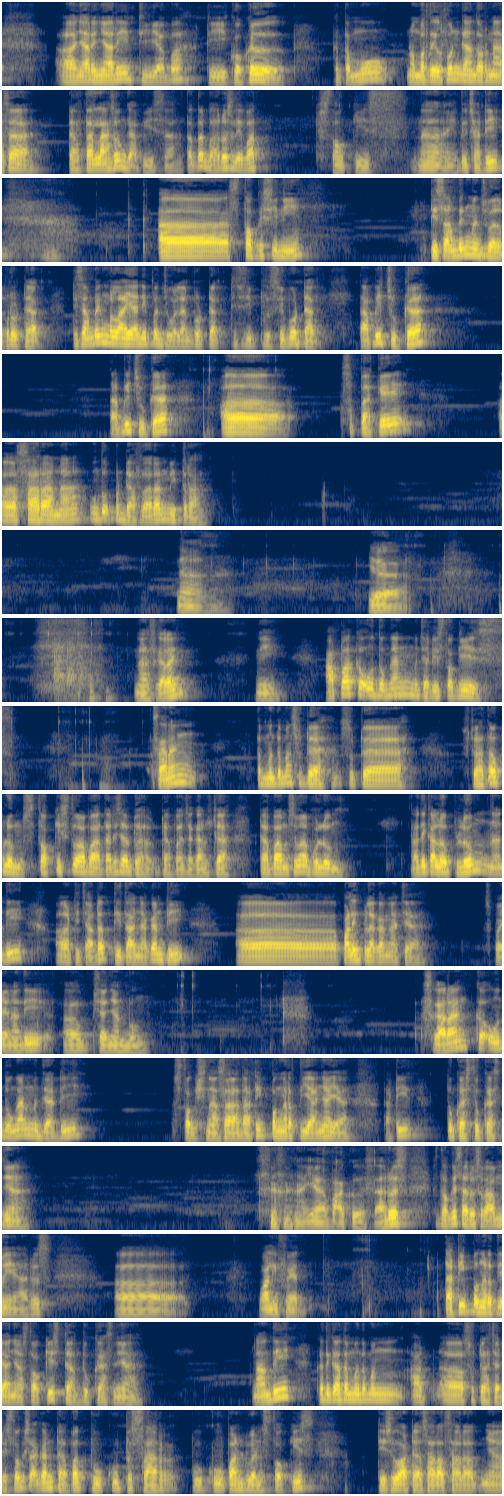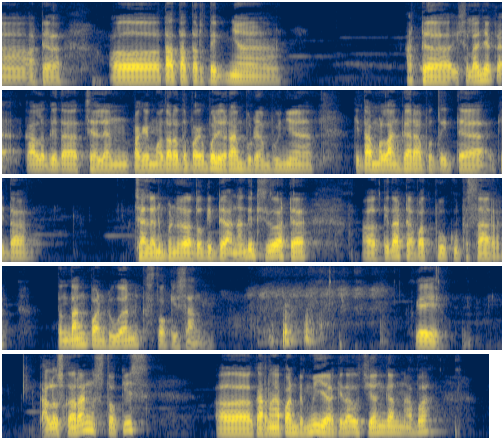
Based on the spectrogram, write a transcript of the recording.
nyari-nyari uh, di apa di Google ketemu nomor telepon kantor NASA. Daftar langsung nggak bisa tetap harus lewat stokis nah itu jadi uh, stokis ini di samping menjual produk di samping melayani penjualan produk distribusi produk tapi juga tapi juga uh, sebagai uh, sarana untuk pendaftaran mitra. Nah, ya. Nah, sekarang nih, apa keuntungan menjadi stokis? Sekarang teman-teman sudah sudah sudah tahu belum stokis itu apa? Tadi saya sudah sudah bacakan, sudah sudah paham semua belum? Nanti kalau belum nanti uh, dicatat ditanyakan di uh, paling belakang aja supaya nanti uh, bisa nyambung. Sekarang keuntungan menjadi stokis NASA. Tadi pengertiannya ya. Tadi tugas-tugasnya. ya Pak Agus. Harus stokis harus rame ya, harus uh. Tadi pengertiannya stokis dan tugasnya. Nanti ketika teman-teman uh, sudah jadi stokis akan dapat buku besar, buku panduan stokis. Di situ ada syarat-syaratnya, ada uh, tata tertibnya, ada istilahnya kalau kita jalan pakai motor atau pakai mobil ya rambu-rambunya, kita melanggar atau tidak, kita jalan benar atau tidak. Nanti di situ ada uh, kita dapat buku besar tentang panduan stokisan. Oke. Kalau sekarang stokis uh, karena pandemi ya kita ujian kan apa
